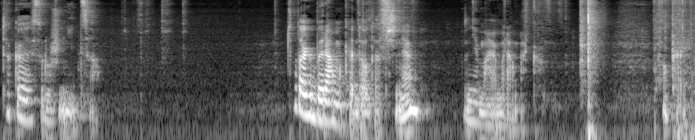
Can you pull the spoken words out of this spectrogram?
taka jest różnica. To tak jakby ramkę dodać, nie? Nie mają ramek. Ok. E,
